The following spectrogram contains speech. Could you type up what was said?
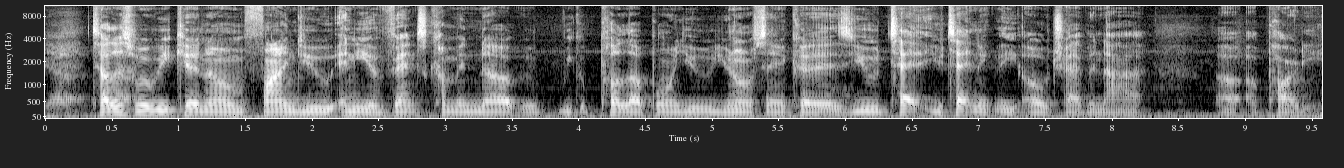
Yep. Tell us where we can um, find you. Any events coming up? We could pull up on you. You know what I'm saying? Because you te- you technically owe Trav and I a, a party.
